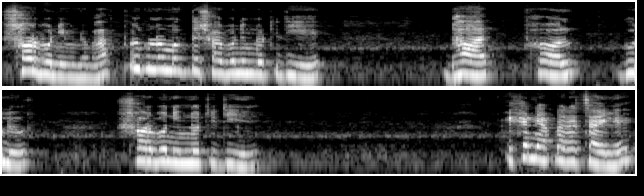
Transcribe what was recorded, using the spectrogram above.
সর্বনিম্ন ভাগ। ফলগুলোর মধ্যে সর্বনিম্নটি দিয়ে ভাগ ফলগুলোর সর্বনিম্নটি দিয়ে। এখানে আপনারা চাইলে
